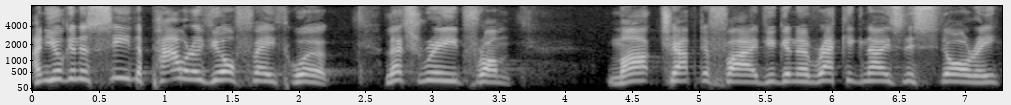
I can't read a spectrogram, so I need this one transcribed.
And you're going to see the power of your faith work. Let's read from Mark chapter 5, you're going to recognize this story.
